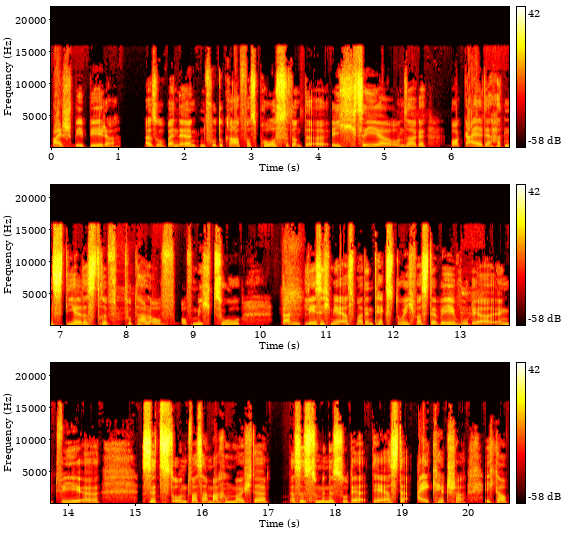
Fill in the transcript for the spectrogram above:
Beispielbilder. Also wenn irgendein Fotograf was postet und äh, ich sehe und sage, boah geil, der hat einen Stil, das trifft total auf, auf mich zu, dann lese ich mir erstmal den Text durch, was der will, wo der irgendwie äh, sitzt und was er machen möchte das ist zumindest so der, der erste Eyecatcher. Ich glaube,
